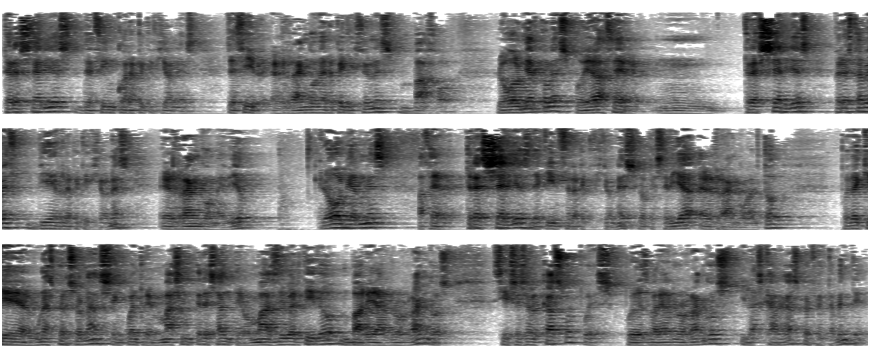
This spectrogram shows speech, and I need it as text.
3 series de 5 repeticiones, es decir, el rango de repeticiones bajo. Luego el miércoles podría hacer mm, tres series, pero esta vez 10 repeticiones, el rango medio. Luego el viernes hacer tres series de 15 repeticiones, lo que sería el rango alto. Puede que algunas personas se encuentren más interesante o más divertido variar los rangos. Si ese es el caso, pues puedes variar los rangos y las cargas perfectamente.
